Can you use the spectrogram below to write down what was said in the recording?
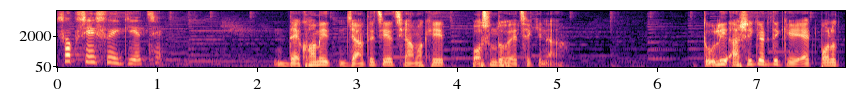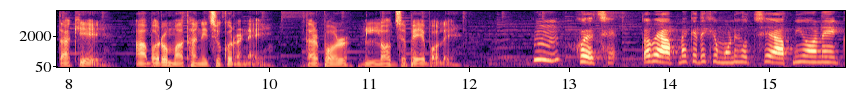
সব শেষ হয়ে গিয়েছে। দেখো আমি জানতে চেয়েছি আমাকে পছন্দ হয়েছে কিনা। তুলি আশিকের দিকে এক পলক তাকিয়ে আবারও মাথা নিচু করে নেয়। তারপর লজ্জা পেয়ে বলে হুম হয়েছে। তবে আপনাকে দেখে মনে হচ্ছে আপনি অনেক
